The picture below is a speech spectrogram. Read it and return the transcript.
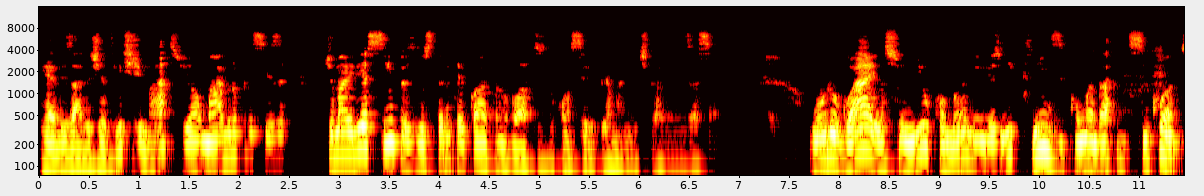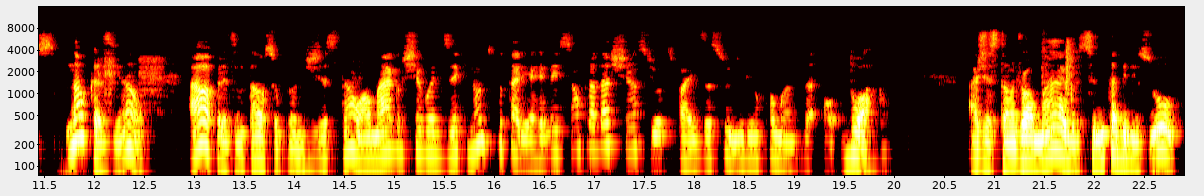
realizadas dia 20 de março e Almagro precisa de maioria simples dos 34 votos do Conselho Permanente da organização. O Uruguai assumiu o comando em 2015 com um mandato de cinco anos. Na ocasião, ao apresentar o seu plano de gestão, Almagro chegou a dizer que não disputaria a reeleição para dar chance de outros países assumirem o comando do órgão. A gestão de Almagro se notabilizou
